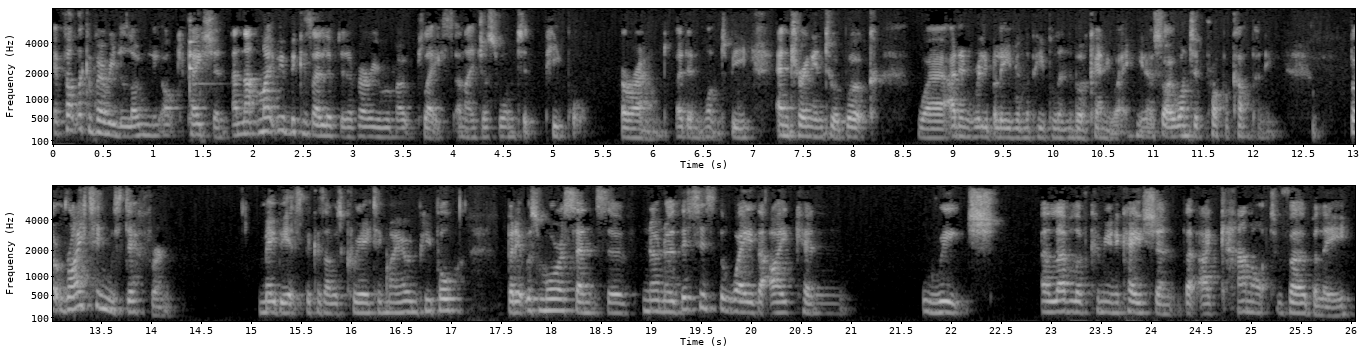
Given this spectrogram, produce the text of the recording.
it felt like a very lonely occupation. And that might be because I lived in a very remote place and I just wanted people around. I didn't want to be entering into a book where I didn't really believe in the people in the book anyway, you know, so I wanted proper company. But writing was different. Maybe it's because I was creating my own people, but it was more a sense of no, no, this is the way that I can reach a level of communication that I cannot verbally,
